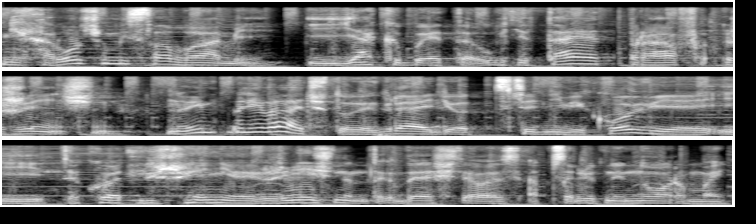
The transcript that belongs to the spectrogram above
нехорошими словами, и якобы это угнетает прав женщин. Но им плевать, что игра идет в средневековье, и такое отношение к женщинам тогда считалось абсолютной нормой.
